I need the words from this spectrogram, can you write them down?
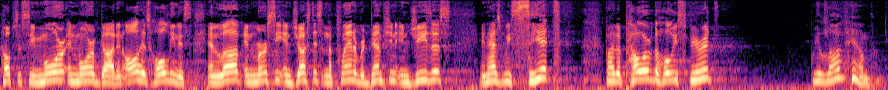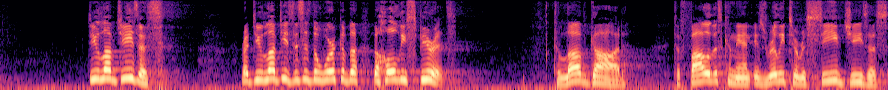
helps us see more and more of God in all his holiness and love and mercy and justice and the plan of redemption in Jesus. And as we see it by the power of the Holy Spirit, we love him. Do you love Jesus? Right? Do you love Jesus? This is the work of the, the Holy Spirit. To love God, to follow this command, is really to receive Jesus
